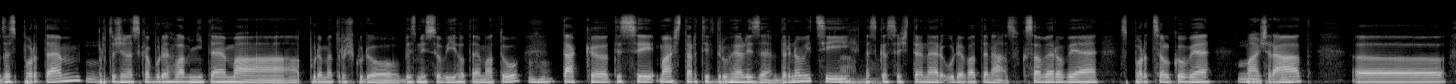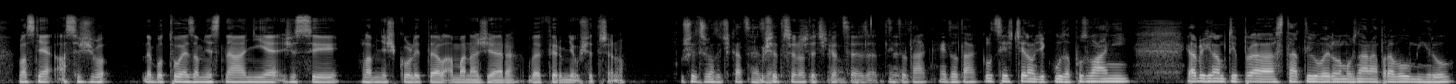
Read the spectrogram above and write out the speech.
se sportem, Hmm. protože dneska bude hlavní téma, půjdeme trošku do biznisového tématu, Mhm. tak eh, ty si máš starty v druhé lize v Drnovicích, Ano. dneska jsi trenér U19 v Xaverově, sport celkově Hmm. máš rád. Uh, vlastně a seš, nebo tvoje zaměstnání je, že jsi hlavně školitel a manažer ve firmě Ušetřeno. Ušetřeno.cz. Ušetřeno.cz. Je to tak, je to tak. Kluci, ještě jednou děkuji za pozvání. Já bych jenom ty eh, starty uvedl možná na pravou míru.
